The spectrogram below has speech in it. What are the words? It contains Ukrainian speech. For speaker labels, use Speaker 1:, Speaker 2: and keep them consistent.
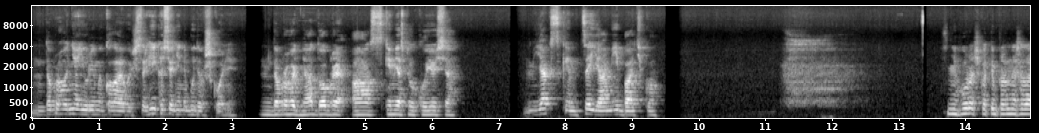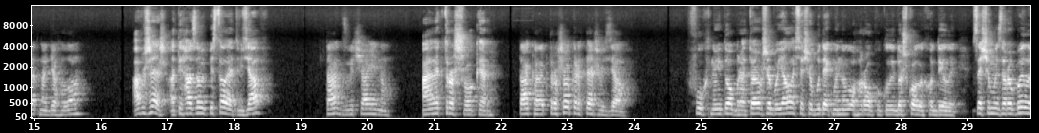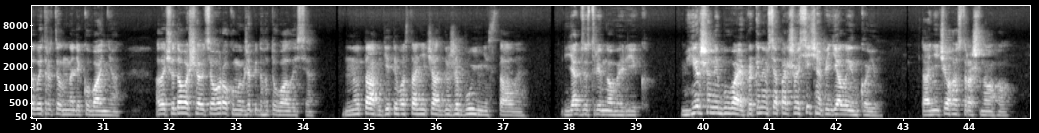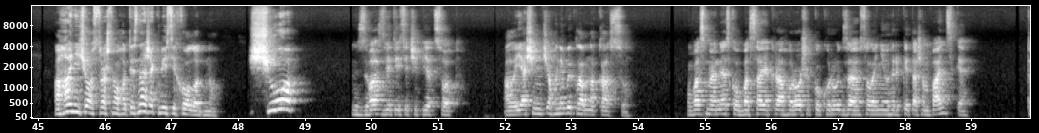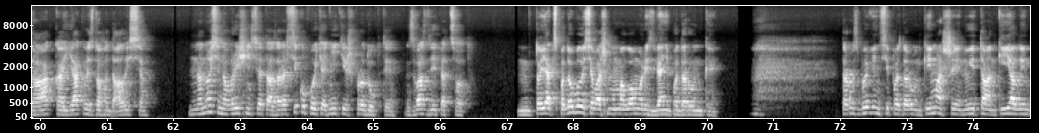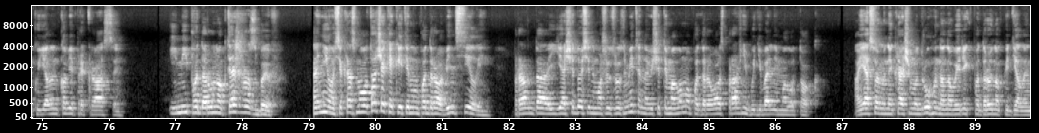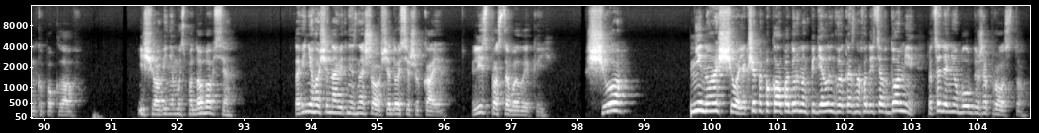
Speaker 1: Доброго дня, Юрій Миколайович. Сергійка сьогодні не буде в школі.
Speaker 2: Доброго дня, добре. А з ким я спілкуюся?
Speaker 1: Як з ким? Це я, мій батько.
Speaker 2: Снігурочко, ти бронежилет надягла?
Speaker 1: А вже ж, а ти газовий пістолет взяв?
Speaker 2: Так, звичайно.
Speaker 1: А електрошокер?
Speaker 2: Так, електрошокер теж взяв.
Speaker 1: Фух, ну і добре, а то я вже боялася, що буде як минулого року, коли до школи ходили. Все, що ми заробили, витратили на лікування. Але чудово, що цього року ми вже підготувалися.
Speaker 2: Ну так, діти в останній час дуже буйні стали.
Speaker 1: Як зустрів новий рік? Гірше не буває, прикинувся 1 січня під ялинкою. Та нічого страшного. Ага, нічого страшного, ти знаєш, як в лісі холодно. Що? З вас 2500. Але я ще нічого не виклав на касу. У вас майонез, ковбаса, ікра, горошок, кукурудза, солені огірки та шампанське? Так, а як ви здогадалися? На носі новорічні свята, зараз всі купують одні й ті ж продукти. З вас 2500. То як сподобалися вашому малому різдвяні подарунки? Та розбив він ці подарунки, і машину, і танк, і ялинку, і ялинкові прикраси. І мій подарунок теж розбив. Та ні, ось якраз молоточок, який ти йому подарував, він цілий. Правда, я ще досі не можу зрозуміти, навіщо ти малому подарував справжній будівельний молоток. А я своєму найкращому другу на новий рік подарунок під ялинку поклав. І що, він йому сподобався? Та він його ще навіть не знайшов, ще досі шукає. Ліс просто великий. Що? Ні, ну а що? Якщо б я поклав подарунок під ялинку, яка знаходиться в домі, то це для нього було б дуже просто.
